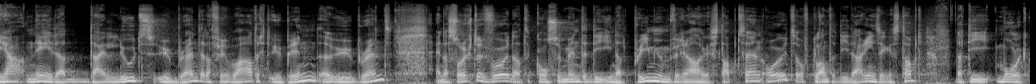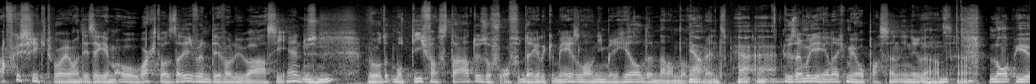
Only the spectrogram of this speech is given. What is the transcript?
Ja, nee, dat dilutes uw brand, dat verwatert uw brand, uh, uw brand. En dat zorgt ervoor dat consumenten die in dat premium verhaal gestapt zijn ooit, of klanten die daarin zijn gestapt, dat die mogelijk afgeschrikt worden. Want die zeggen, maar, oh wacht, wat is dat hier voor een devaluatie? Hè? Dus mm -hmm. bijvoorbeeld het motief van status of, of dergelijke meer zal dan niet meer gelden dan op dat ja, moment. Ja, ja. Dus daar moet je heel erg mee oppassen, inderdaad. Mm -hmm. Loop je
